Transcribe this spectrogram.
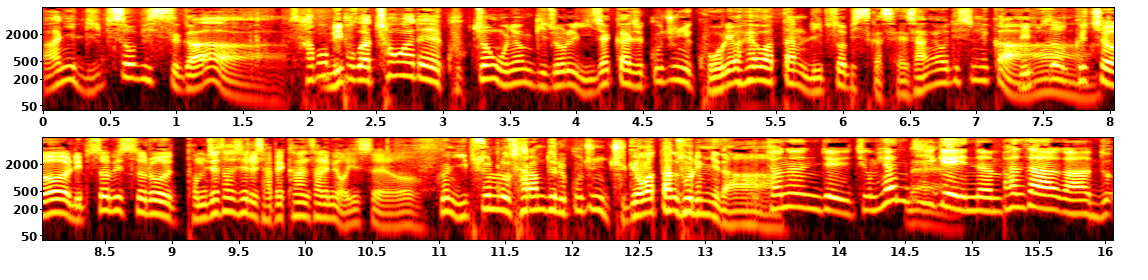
아니 립 서비스가 사법부가 청와대 국정 운영 기조를 이제까지 꾸준히 고려해왔다는 립 서비스가 세상에 어디 있습니까? 립서 그쵸 립서비스로 범죄 사실을 자백하는 사람이 어디 있어요? 그건 입술로 사람들을 꾸준히 죽여왔다는 소리입니다. 저는 이제 지금 현직에 네. 있는 판사가 누,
